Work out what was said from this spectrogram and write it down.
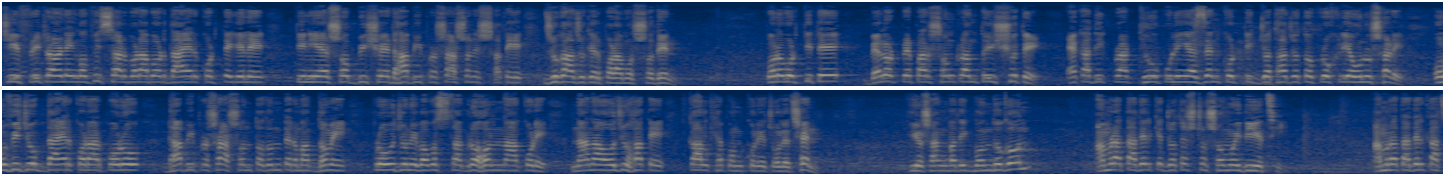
চিফ রিটার্নিং অফিসার বরাবর দায়ের করতে গেলে তিনি এসব বিষয়ে ঢাবি প্রশাসনের সাথে যোগাযোগের পরামর্শ দেন। পরবর্তীতে ব্যালট পেপার সংক্রান্ত ইস্যুতে একাধিক প্রার্থী ও পুলিং এজেন্ট কর্তৃক যথাযথ প্রক্রিয়া অনুসারে অভিযোগ দায়ের করার পরও ঢাবি প্রশাসন তদন্তের মাধ্যমে প্রয়োজনীয় ব্যবস্থা গ্রহণ না করে নানা অজুহাতে কালক্ষেপণ করে চলেছেন। প্রিয় সাংবাদিক বন্ধুগণ, আমরা তাদেরকে যথেষ্ট সময় দিয়েছি। আমরা তাদের কাছ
